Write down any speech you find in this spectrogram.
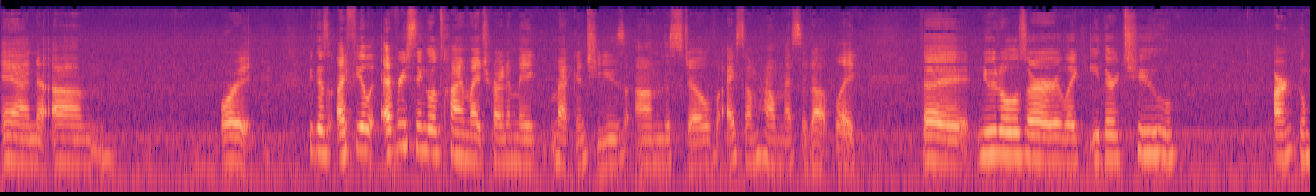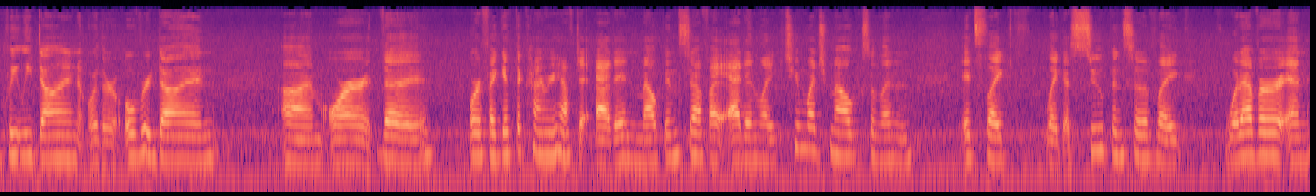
And um or because i feel every single time i try to make mac and cheese on the stove i somehow mess it up. Like the noodles are like either too aren't completely done or they're overdone um, or the or if I get the kind where you have to add in milk and stuff, I add in like too much milk, so then it's like like a soup instead of like whatever. And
